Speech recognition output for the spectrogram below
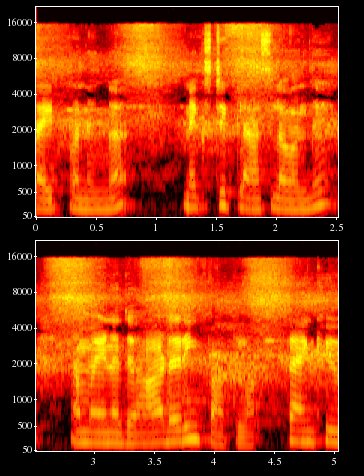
ரைட் பண்ணுங்கள் நெக்ஸ்ட்டு கிளாஸில் வந்து நம்ம எனது ஆர்டரிங் பார்க்கலாம். தேங்க்யூ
